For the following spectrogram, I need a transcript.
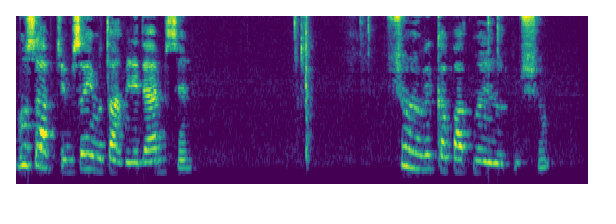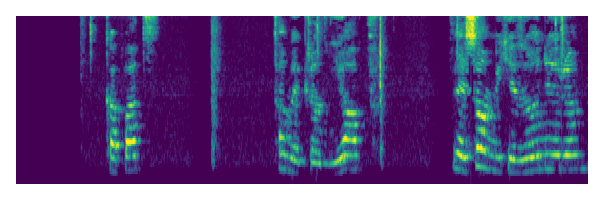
Musab'cığım sayımı tahmin eder misin? Şunu bir kapatmayı unutmuşum. Kapat. Tam ekran yap. Ve son bir kez oynuyorum.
